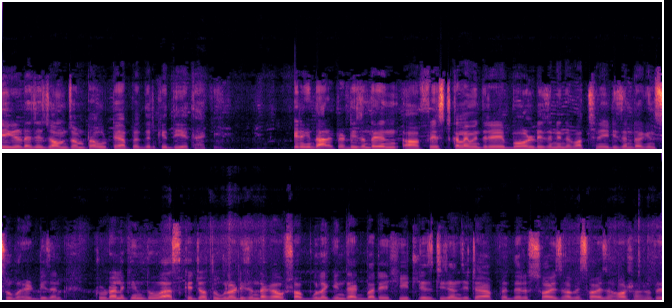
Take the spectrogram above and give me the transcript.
এই গ্রেডের যে জমজমটা ওটা আপনাদেরকে দিয়ে থাকি। এটা কিন্তু আরেকটা ডিজাইন দেখেন ফেস্ট কালামিদের বল ডিজাইন নিতে পাচ্ছেন, এই ডিজাইনটা কিন্তু সুপার হিট ডিজাইন টোটালি কিন্তু আজকে যতগুলো ডিজাইন দেখাবো, সবগুলো কিন্তু একবারে হিটলেস ডিজাইন যেটা আপনাদের সয়েজ হবে। সয়েজ হওয়ার সাথে সাথে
